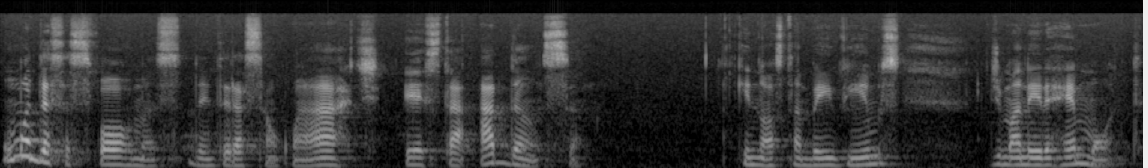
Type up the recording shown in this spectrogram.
Uma dessas formas da interação com a arte está a dança, que nós também vimos de maneira remota.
